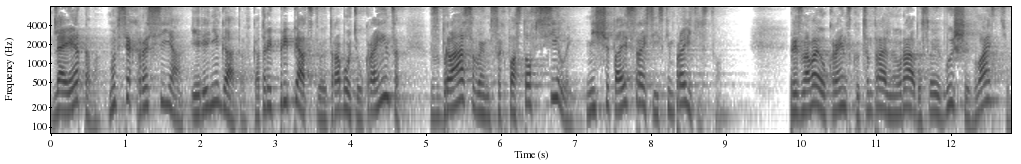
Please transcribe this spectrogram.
Для этого мы всех россиян и ренегатов, которые препятствуют работе украинцев, сбрасываем с их постов силой, не считаясь с российским правительством. Признавая Украинскую Центральную Раду своей высшей властью,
